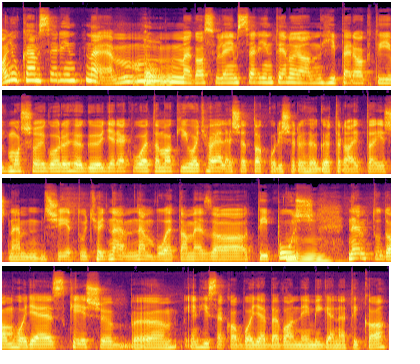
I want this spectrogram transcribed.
Anyukám szerint nem, oh. meg a szüleim szerint én olyan hiperaktív, mosolygó, röhögő gyerek voltam, aki, hogyha elesett, akkor is röhögött rajta, és nem sírt, úgyhogy nem, nem voltam ez a típus. Mm. Nem tudom, hogy ez később, én hiszek abban, hogy ebbe van némi genetika,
